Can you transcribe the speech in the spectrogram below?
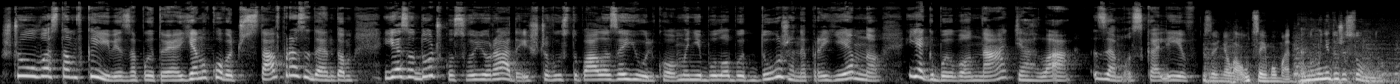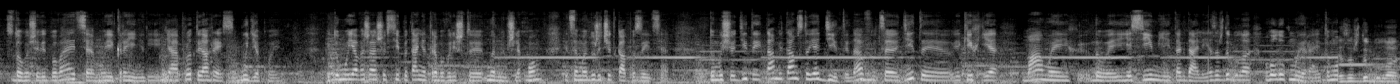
Що у вас там в Києві? запитує. Янукович став президентом. Я за дочку свою радий, що виступала за Юльку. Мені було би дуже неприємно, якби вона тягла за москалів. зайняла у цей момент. Ну мені дуже сумно з того, що відбувається в моїй країні. І Я проти агресії будь-якої. І тому я вважаю, що всі питання треба вирішити мирним шляхом, і це моя дуже чітка позиція. Тому що діти і там, і там стоять діти. Да? Це діти, в яких є мами, їх ну є сім'ї і так далі. Я завжди була голуб мира. І тому Я завжди була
